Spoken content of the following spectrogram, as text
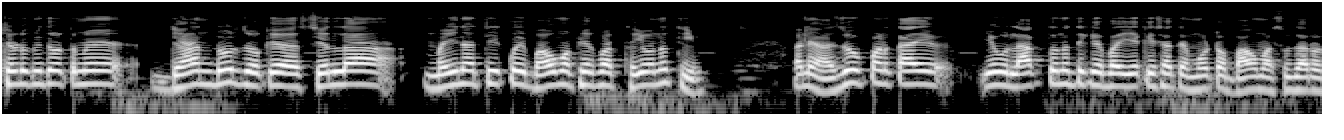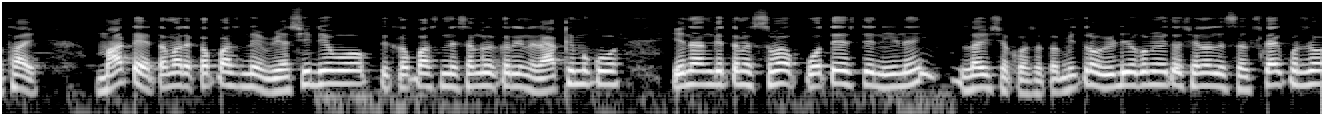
ખેડૂત મિત્રો તમે ધ્યાન દોરજો કે છેલ્લા મહિનાથી કોઈ ભાવમાં ફેરફાર થયો નથી. અને હજુ પણ કાંઈ એવું લાગતું નથી કે ભાઈ એકી સાથે મોટો ભાવમાં સુધારો થાય. માટે તમારે કપાસને વેચી દેવો કે કપાસને સંગ્રહ કરીને રાખી મૂકવો, એના અંગે તમે સ્વ પોતે જ તે નિર્ણય લઈ શકો છો. તો મિત્રો, વીડિયો ગમ્યો હોય તો ચેનલને સબસ્ક્રાઈબ કરજો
